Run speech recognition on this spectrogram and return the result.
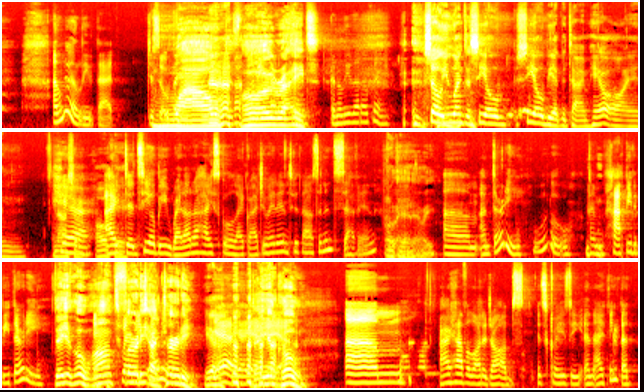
I'm gonna leave that just open. Wow. Just All leave that right. open. Gonna leave that open. So you went to CO, COB at the time here or in Nassau? Here, I Okay. did COB right out of high school. I graduated in 2007. Okay. all right. Um, I'm 30. Woo! I'm happy to be 30. There you go. in I'm 30 and 2020. 30. Yeah. Yeah, yeah, yeah. There yeah, you yeah. go. Um, I have a lot of jobs. It's crazy, and I think that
